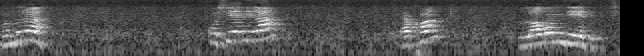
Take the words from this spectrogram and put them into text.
বন্ধুরা, কষিয়ে নিলাম। এখন লবণ দিয়ে দিচ্ছি।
